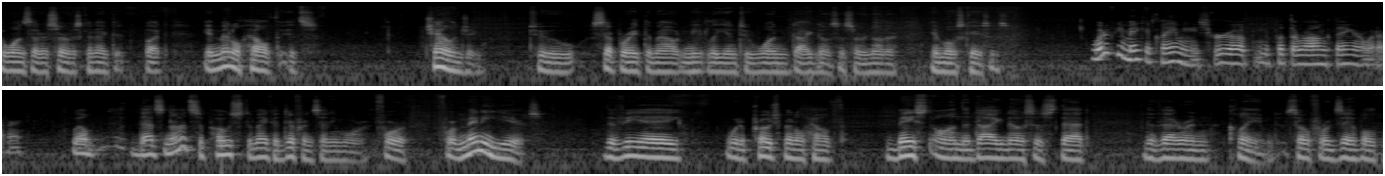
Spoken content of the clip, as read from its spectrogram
the ones that are service connected. But in mental health, it's challenging to separate them out neatly into one diagnosis or another in most cases. What if you make a claim and you screw up, you put the wrong thing or whatever? Well, that's not supposed to make a difference anymore. For, for many years, the VA would approach mental health based on the diagnosis that the veteran claimed. So, for example,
